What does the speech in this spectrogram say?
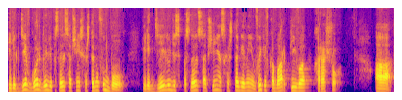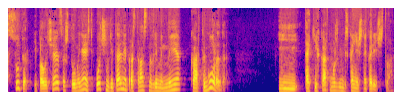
или где в городе люди посылали сообщения с хэштегом «футбол», или где люди посылают сообщения с хэштегами «выпивка, бар, пиво, хорошо». А, супер! И получается, что у меня есть очень детальные пространственно-временные карты города. И таких карт может быть бесконечное количество.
